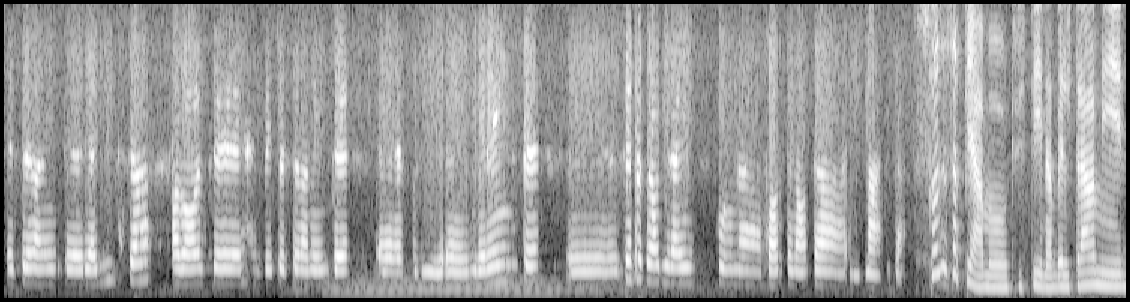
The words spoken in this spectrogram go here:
estremamente realista, a volte invece estremamente eh, così, eh, riverente, eh, sempre però direi con una forte nota enigmatica. Cosa sappiamo, Cristina Beltrami,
